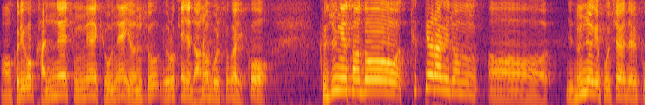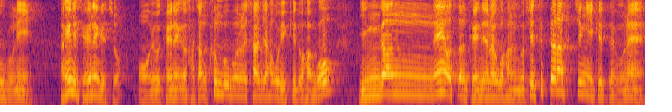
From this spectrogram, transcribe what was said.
어, 그리고 간뇌, 중뇌, 교뇌, 연수 이렇게 이제 나눠 볼 수가 있고 그 중에서도 특별하게 좀 어, 눈여겨 보셔야 될 부분이 당연히 대뇌겠죠. 어, 요 대뇌가 가장 큰 부분을 차지하고 있기도 하고 인간의 어떤 대뇌라고 하는 것이 특별한 특징이 있기 때문에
